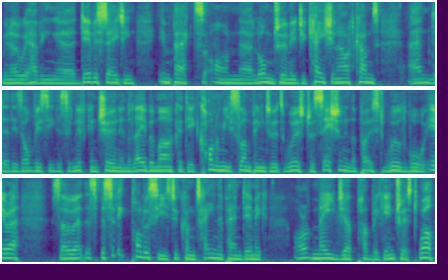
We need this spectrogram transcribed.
We know we're having uh, devastating impacts on uh, long term education outcomes, and uh, there's obviously the significant churn in the labour market, the economy slumping to its worst recession in the post World War era. So, uh, the specific policies to contain the pandemic are of major public interest. Well,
